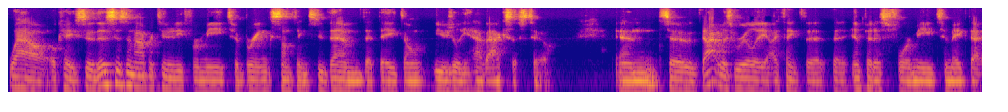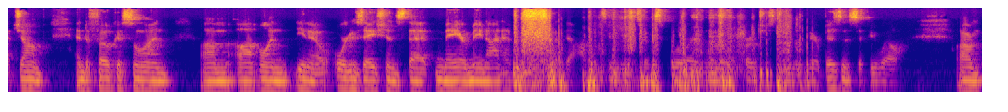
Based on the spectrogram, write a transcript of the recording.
wow, okay, so this is an opportunity for me to bring something to them that they don't usually have access to. And so that was really, I think, the, the impetus for me to make that jump and to focus on um, uh, on you know organizations that may or may not have had the opportunity to explore approaches to their business, if you will. Um,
